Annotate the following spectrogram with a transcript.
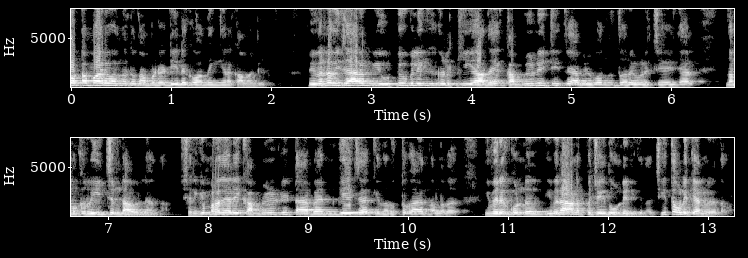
പൊട്ടന്മാർ വന്നിട്ട് നമ്മുടെ ഇടയിലൊക്കെ വന്ന് ഇങ്ങനെ കമന്റ് ഇടും. ഇവരുടെ വിചാരം യൂട്യൂബ് ലിങ്ക് ക്ലിക്ക് ചെയ്യാതെ കമ്മ്യൂണിറ്റി ടാബിൽ വന്ന് തെറി വിളിച്ചു കഴിഞ്ഞാൽ നമുക്ക് റീച്ച് ഉണ്ടാവില്ല എന്നാണ് ശരിക്കും പറഞ്ഞാൽ ഈ കമ്മ്യൂണിറ്റി ടാബ് എൻഗേജ് ആക്കി നിർത്തുക എന്നുള്ളത് ഇവരെ കൊണ്ട് ഇവരാണ് ഇപ്പോൾ ചെയ്തുകൊണ്ടിരിക്കുന്നത്. ചീത്ത വിളിക്കാൻ വരുന്നവർ.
